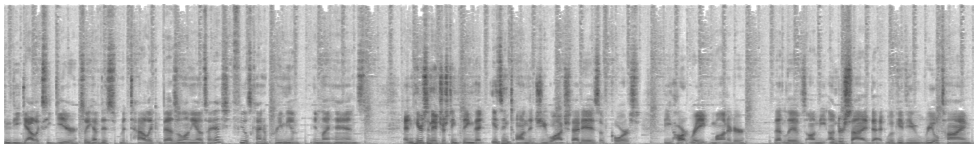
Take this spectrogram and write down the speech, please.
to the Galaxy Gear. So you have this metallic bezel on the outside. It actually feels kind of premium in my hands. And here's an interesting thing that isn't on the G Watch. That is, of course, the heart rate monitor that lives on the underside that will give you real-time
